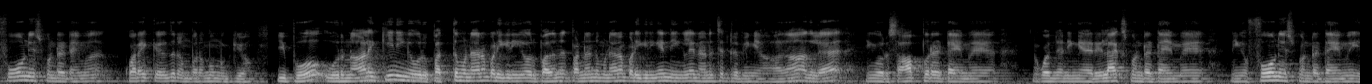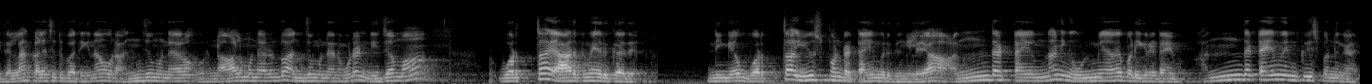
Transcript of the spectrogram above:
ஃபோன் யூஸ் பண்ணுற டைமை குறைக்கிறது ரொம்ப ரொம்ப முக்கியம். இப்போது ஒரு நாளைக்கு நீங்கள் ஒரு பத்து மணி நேரம் படிக்கிறீங்க ஒரு பதின பன்னெண்டு மணி நேரம் படிக்கிறீங்கன்னு நீங்களே நினச்சிட்ருப்பீங்க அதான் அதில் நீங்கள் ஒரு சாப்பிட்ற டைமு கொஞ்சம் நீங்கள் ரிலாக்ஸ் பண்ணுற டைமு நீங்கள் ஃபோன் யூஸ் பண்ணுற டைமு இதெல்லாம் கழிச்சிட்டு பார்த்தீங்கன்னா ஒரு அஞ்சு மணி நேரம் ஒரு நாலு மணி நேரம் டு அஞ்சு மணி நேரம் கூட நிஜமாக ஒர்த்தாக யாருக்குமே இருக்காது. நீங்கள் ஒர்த்தாக யூஸ் பண்ணுற டைம் இருக்குங்க இல்லையா? அந்த டைம் தான் நீங்கள் உண்மையாகவே படிக்கிற டைம் அந்த டைமை இன்க்ரீஸ் பண்ணுங்கள்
